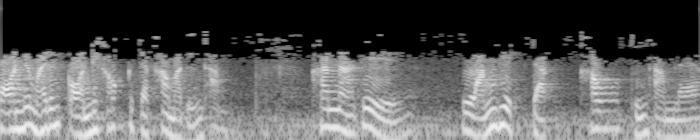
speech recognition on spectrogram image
ก่อนนี่หมายถึงก่อนที่เขาจะเข้ามาถึงธรรมขณะที่หลังที่จะเข้าถึงธรรมแล้ว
